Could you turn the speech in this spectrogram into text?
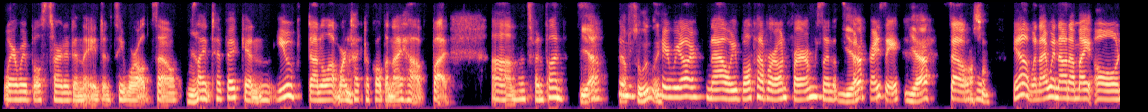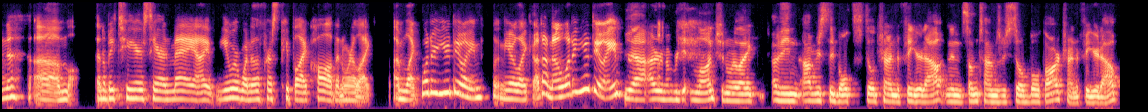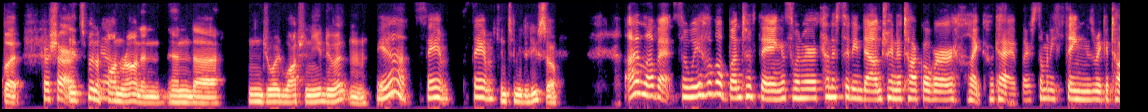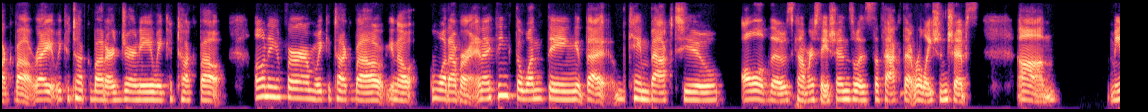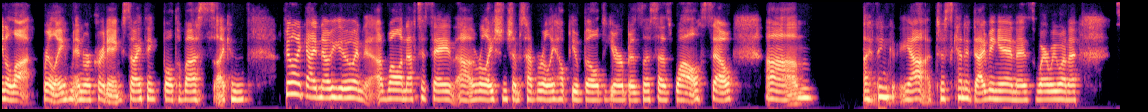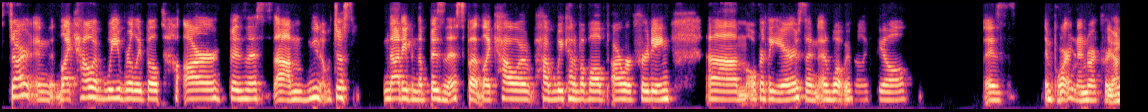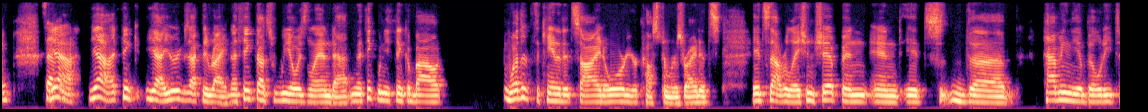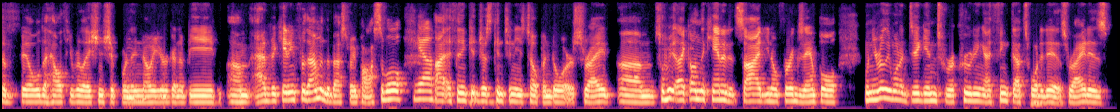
where we both started in the agency world. So yeah. Scientific, and you've done a lot more technical than I have, but um, it's been fun. Yeah, so, absolutely. Here we are now. We both have our own firms, and it's yeah. crazy. Yeah. So awesome. yeah, when I went out on my own, um, it'll be two years here in May. I you were one of the first people I called, and we're like, I'm like, what are you doing? And you're like, I don't know. What are you doing? Yeah, I remember getting lunch and we're like, I mean, obviously both still trying to figure it out. And then sometimes we still both are trying to figure it out. But for sure. It's been a yeah. fun run and and uh enjoyed watching you do it and yeah, same. Same. Continue to do so. I love it. So we have a bunch of things when we were kind of sitting down trying to talk over like okay, there's so many things we could talk about, right? We could talk about our journey, we could talk about owning a firm, we could talk about, you know, whatever. And I think the one thing that came back to all of those conversations was the fact that relationships um, mean a lot, really, in recruiting. So I think both of us, I can feel like I know you and uh, well enough to say uh, relationships have really helped you build your business as well. So um, I think, yeah, just kind of diving in is where we want to start and like how have we really built our business um you know just not even the business, but like how have we kind of evolved our recruiting um, over the years and, and what we really feel is important in recruiting. Yeah. So yeah, yeah, I think yeah, you're exactly right, and I think that's we always land at. And I think when you think about whether it's the candidate side or your customers, right? It's it's that relationship and and it's the having the ability to build a healthy relationship where mm-hmm. they know you're going to be um, advocating for them in the best way possible. Yeah, I think it just continues to open doors, right? Um, so we like on the candidate side, you know, for example, when you really want to dig into recruiting, I think that's what it is, right? Is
